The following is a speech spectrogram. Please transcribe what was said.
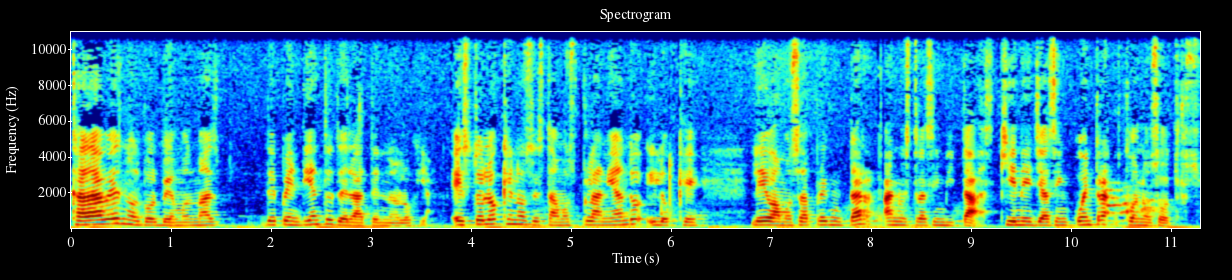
Cada vez nos volvemos más dependientes de la tecnología. Esto es lo que nos estamos planeando y lo que le vamos a preguntar a nuestras invitadas, quienes ya se encuentran con nosotros.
